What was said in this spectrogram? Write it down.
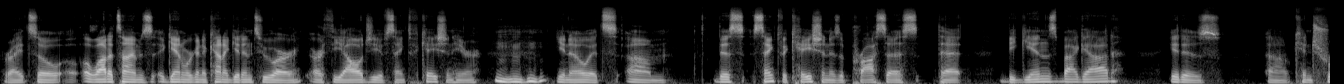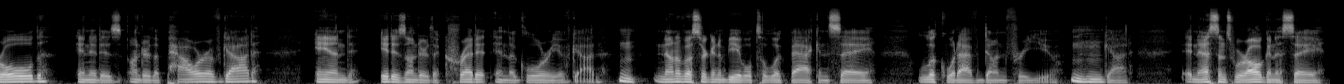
Right. So a lot of times, again, we're going to kind of get into our, our theology of sanctification here. Mm-hmm. You know, it's um, this sanctification is a process that begins by God. It is uh, controlled and it is under the power of God, and it is under the credit and the glory of God. Hmm. None of us are going to be able to look back and say, "Look what I've done for you, Mm-hmm. God." In essence, we're all going to say,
